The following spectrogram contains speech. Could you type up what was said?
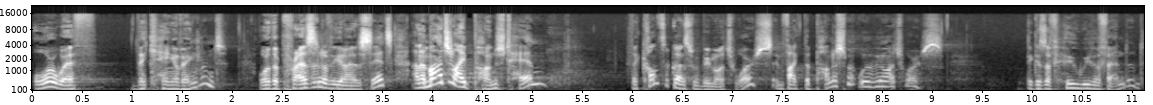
or with the King of England or the President of the United States. And imagine I punched him. The consequence would be much worse. In fact, the punishment would be much worse because of who we've offended.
